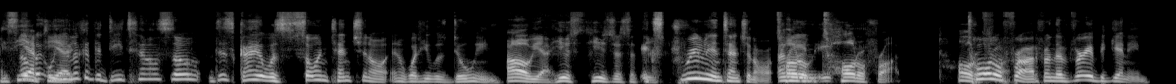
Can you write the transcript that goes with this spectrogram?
you see No, but when you look at the details, though, this guy was so intentional in what he was doing. oh yeah, he was he was just. Extremely intentional. total I mean, total fraud. Total, total fraud. fraud from the very beginning.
